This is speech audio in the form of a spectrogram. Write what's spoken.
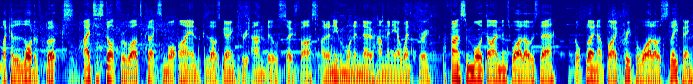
like a lot of books. I had to stop for a while to collect some more iron because I was going through anvils so fast. I don't even want to know how many I went through. I found some more diamonds while I was there, got blown up by a creeper while I was sleeping,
